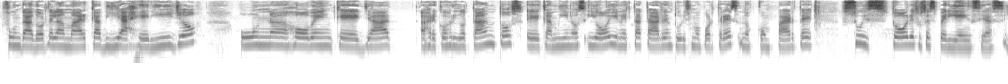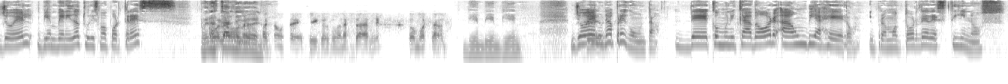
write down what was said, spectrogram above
fundador de la marca Viajerillo un joven que ya ha recorrido tantos eh, caminos y hoy en esta tarde en Turismo por Tres nos comparte su historia, sus experiencias. Joel, bienvenido a Turismo por Tres. Buenas tardes, Joel. ¿Cómo están chicos? Buenas tardes. ¿Cómo están? Bien, bien, bien. Joel, una pregunta. De comunicador a un viajero y promotor de destinos,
